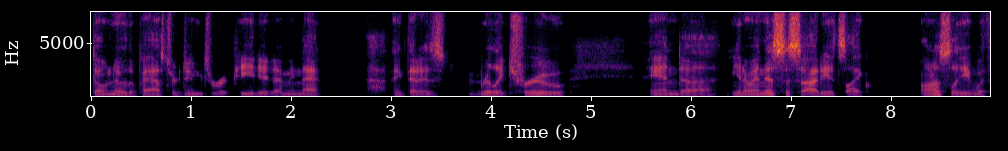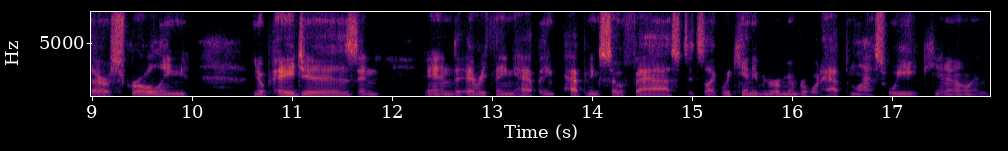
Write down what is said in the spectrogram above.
don't know the past are doomed to repeat it. I mean, that, I think that is really true. And, uh, you know, in this society, it's like, honestly, with our scrolling, you know pages and and everything happening happening so fast. It's like we can't even remember what happened last week you know and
